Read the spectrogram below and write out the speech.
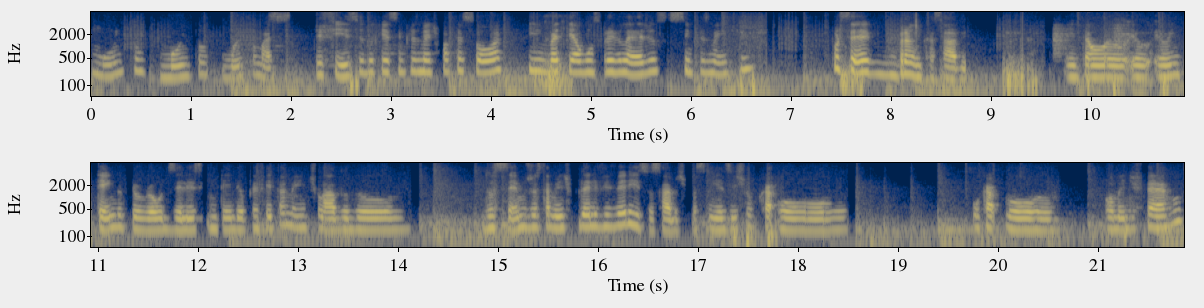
muito, muito, muito mais difícil do que simplesmente uma pessoa que vai ter alguns privilégios simplesmente por ser branca, sabe? Então eu, eu, eu entendo que o Rhodes ele entendeu perfeitamente o lado do, do Sam justamente por ele viver isso, sabe? Tipo assim, existe o, o, o, o Homem de Ferro,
